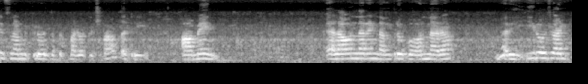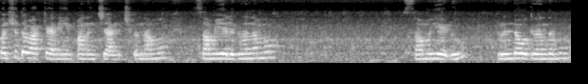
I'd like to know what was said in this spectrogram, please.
కృష్ణ మిక్కులు మరొకచున్నాం తండ్రి ఆమె ఎలా ఉన్నారండి? అందరూ బాగున్నారా? మరి ఈరోజు ఆయన పరిశుద్ధ వాక్యాన్ని మనం ధ్యానించుకుందాము. సమయలు గ్రంథము. సమయలు రెండవ గ్రంథము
